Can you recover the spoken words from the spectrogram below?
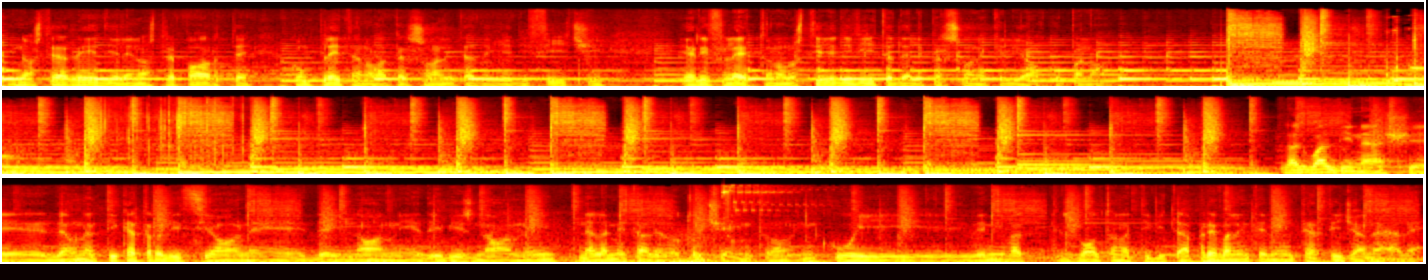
I nostri arredi e le nostre porte completano la personalità degli edifici e riflettono lo stile di vita delle persone che li occupano. La Lualdi nasce da un'antica tradizione dei nonni e dei bisnonni nella metà dell'Ottocento in cui veniva svolta un'attività prevalentemente artigianale.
